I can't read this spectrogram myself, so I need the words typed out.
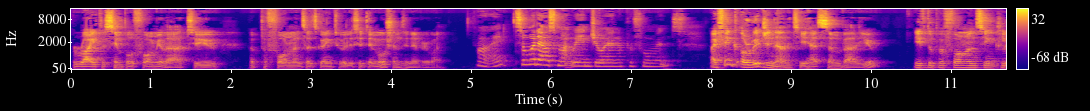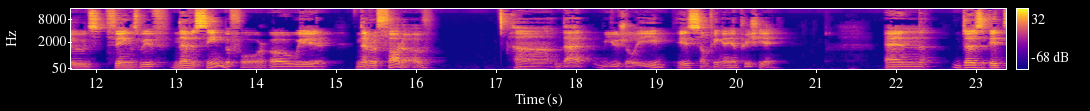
write a simple formula to a performance that's going to elicit emotions in everyone. All right. So what else might we enjoy in a performance? I think originality has some value. If the performance includes things we've never seen before or we never thought of, uh, that usually is something I appreciate. And does it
